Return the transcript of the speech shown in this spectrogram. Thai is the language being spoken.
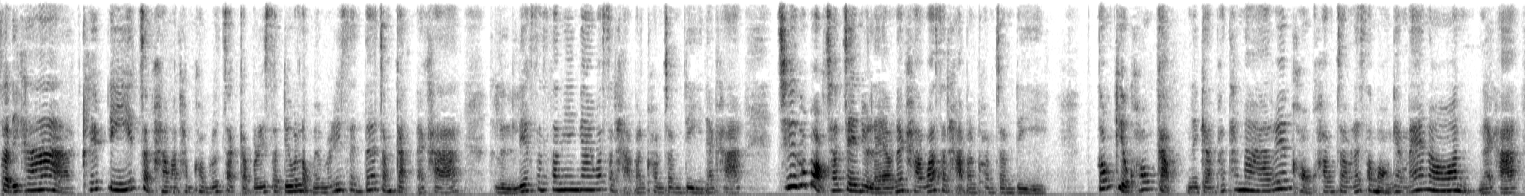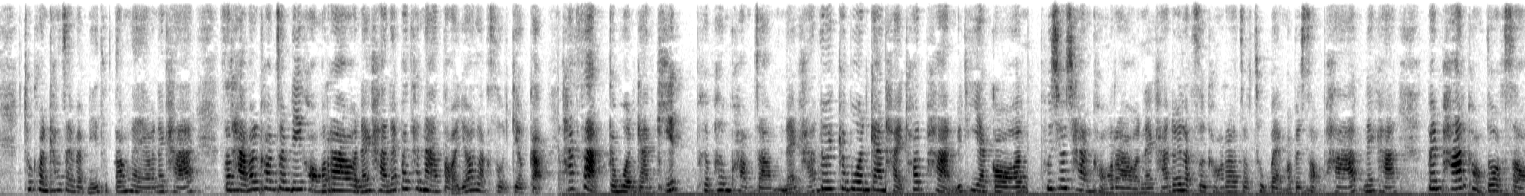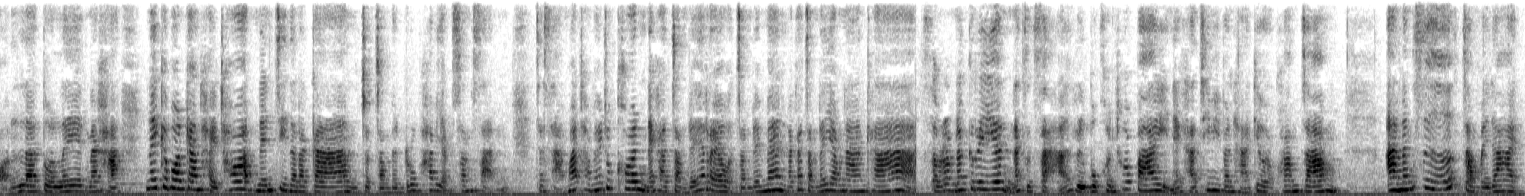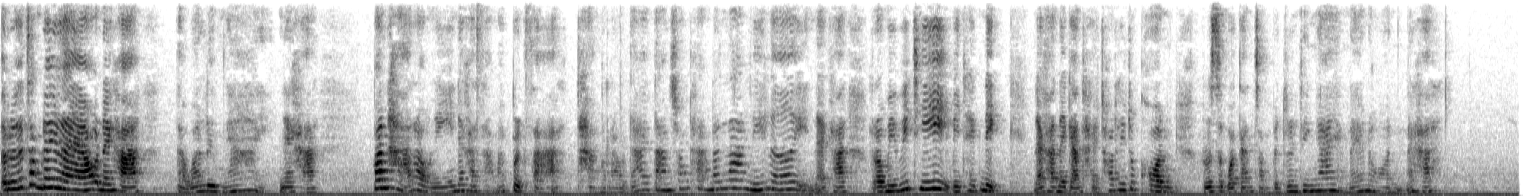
สวัสดีค่ะ คลิปนี้จะพามาทำความรู้จักกับบริษัท Develop Memory Center จำกัดนะคะ หรือเรียกสั้นๆ ง่ายๆว่าสถาบันความจำดีนะคะ ชื่อก็บอกชัดเจนอยู่แล้วนะคะว่าสถาบันความจำดี ต้องเกี่ยวข้องกับในการพัฒนาเรื่องของความจำและสมองอย่างแน่นอนนะคะ ทุกคนเข้าใจแบบนี้ถูกต้องแล้วนะคะ สถาบันความจำดีของเรานะคะ ได้พัฒนาต่อยอดหลักสูตรเกี่ยวกับทักษะกระบวนการคิดเพื่อเพิ่มความจำนะคะ โดยกระบวนการถ่ายทอดผ่านวิทยากร ผู้เชี่ยวชาญของเรานะคะ โดยหลักสูตรของเราจะถูกแบ่งมาเป็น 2 พาร์ทนะคะ เป็นพาร์ทของตัวอักษรและตัวเลขนะคะ ในกระบวนการถ่ายทอดเน้นจินตนาการ จดจำเป็นรูปภาพอย่างสร้างสรรค์ จะสามารถทำให้ทุกคนนะคะจำได้เร็วจำได้แม่น แล้วก็จำได้ยาวนานค่ะสำหรับนักเรียนนักศึกษาหรือบุคคลทั่วไปนะคะที่มีปัญหาเกี่ยวกับความจำอ่านหนังสือจำไม่ได้ หรือจำได้แล้วนะคะ แต่ว่าลืมง่ายนะคะ ปัญหาเหล่านี้นะคะสามารถปรึกษาทางเราได้ตามช่องทางด้านล่างนี้เลยนะคะ เรามีวิธีมีเทคนิคนะคะในการถ่ายทอดให้ทุกคนรู้สึกว่าการจำเป็นเรื่องที่ง่ายอย่างแน่นอนนะคะ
